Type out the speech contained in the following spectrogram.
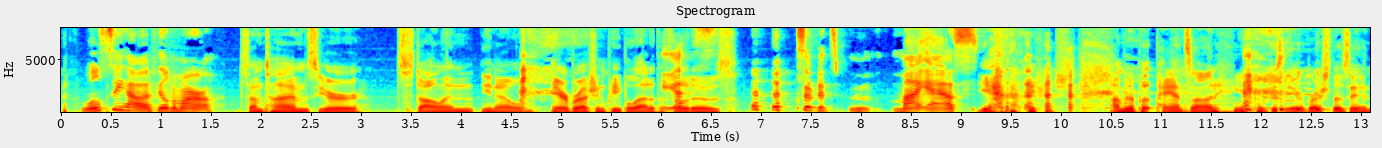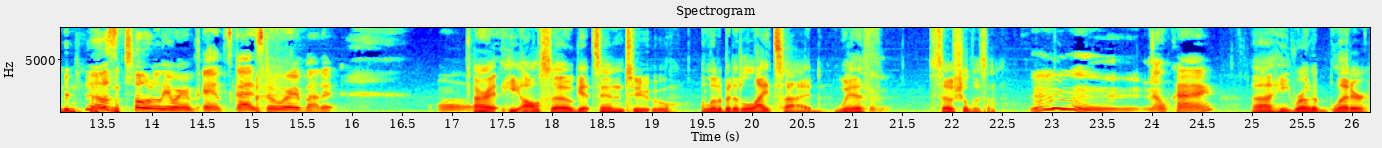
we'll see how I feel tomorrow. Sometimes you're Stalin, you know, airbrushing people out of the Yes. photos. Except it's m- my ass. Yeah, I'm gonna put pants on here, and just airbrush those in. I was totally wearing pants, guys. Don't worry about it. All right. He also gets into a little bit of the light side with socialism. Mm, okay. Uh, he wrote a letter,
